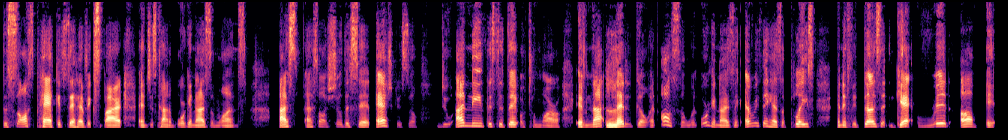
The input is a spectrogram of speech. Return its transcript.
the sauce packets that have expired and just kind of organize the ones. I saw a show that said, ask yourself, do I need this today or tomorrow? If not, let it go. And also, when organizing, everything has a place. And if it doesn't, get rid of it.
